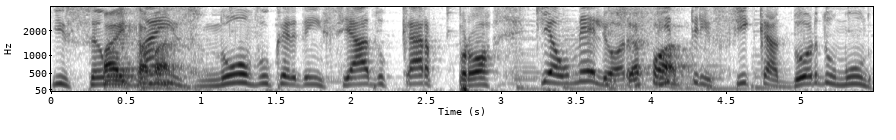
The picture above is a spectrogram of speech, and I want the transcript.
e são Vai, Tamara. Mais novo credenciado CarPro, que é o melhor é vitrificador do mundo.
